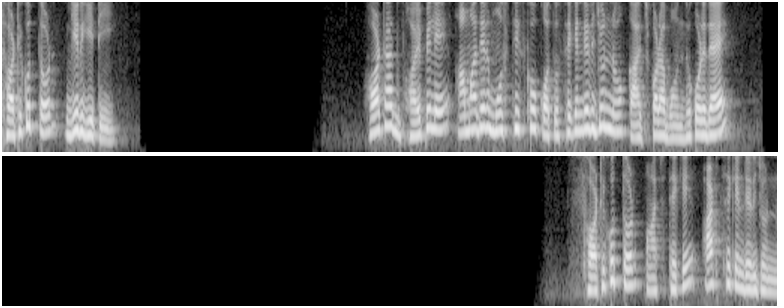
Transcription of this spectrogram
সঠিক উত্তর গিরগিটি। হঠাৎ ভয় পেলে আমাদের মস্তিষ্ক কত সেকেন্ডের জন্য কাজ করা বন্ধ করে দেয়? সঠিক উত্তর পাঁচ থেকে আট সেকেন্ডের জন্য।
